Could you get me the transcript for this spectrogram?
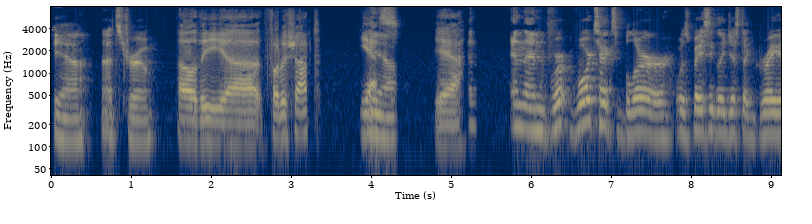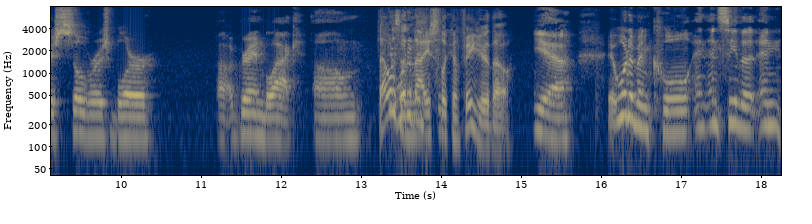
Yeah, that's true. Oh, the uh, photoshopped. Yes. Yeah. Yeah. And, and then Vor- Vortex Blur was basically just a grayish, silverish blur, uh, gray and black. Um, that was a nice been, looking figure, though. Yeah, it would have been cool. And and see the and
